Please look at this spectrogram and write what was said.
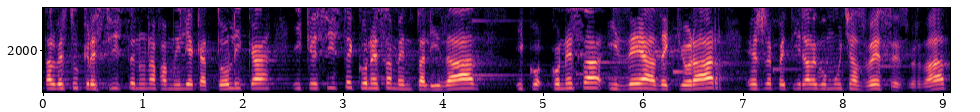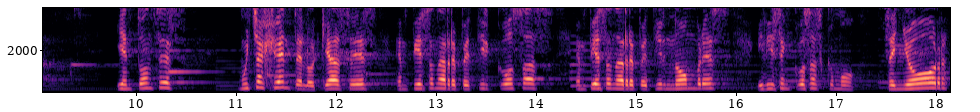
tal vez tú creciste en una familia católica y creciste con esa mentalidad y con, esa idea de que orar es repetir algo muchas veces, ¿verdad? Y entonces mucha gente lo que hace es empiezan a repetir cosas, empiezan a repetir nombres y dicen cosas como Señor,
